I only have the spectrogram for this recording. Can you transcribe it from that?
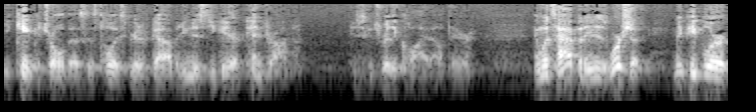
you can't control this. It's the Holy Spirit of God, but you just you can hear a pin drop. It just gets really quiet out there, and what's happening is worship. I mean, people are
